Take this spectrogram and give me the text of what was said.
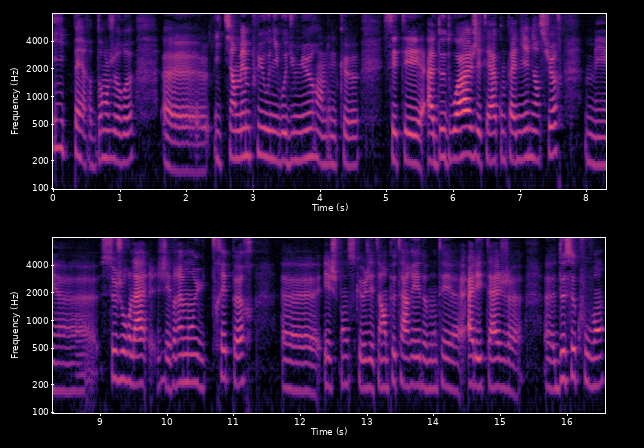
hyper dangereux. Euh, il tient même plus au niveau du mur, hein, donc euh, c'était à deux doigts. J'étais accompagnée bien sûr, mais ce jour-là j'ai vraiment eu très peur. Euh, et je pense que j'étais un peu tarée de monter euh, à l'étage euh, de ce couvent,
